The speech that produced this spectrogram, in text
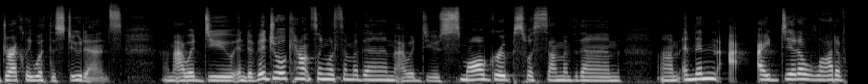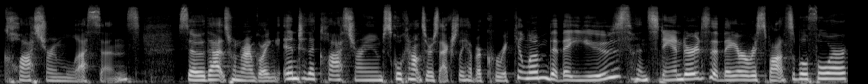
directly with the students. Um, I would do individual counseling with some of them, I would do small groups with some of them. Um, and then I, I did a lot of classroom lessons. So that's when I'm going into the classroom. School counselors actually have a curriculum that they use and standards that they are responsible for.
